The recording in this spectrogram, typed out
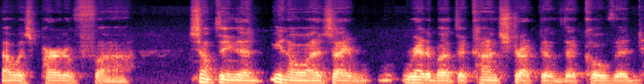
that was part of. Uh, something that, you know, as I read about the construct of the COVID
